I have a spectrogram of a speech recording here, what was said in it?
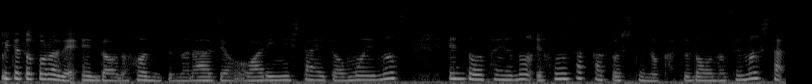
ういったところで遠藤の本日のラジオを終わりにしたいと思います。遠藤さやの絵本作家としての活動を載せました。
